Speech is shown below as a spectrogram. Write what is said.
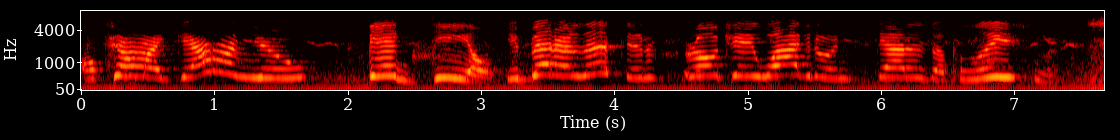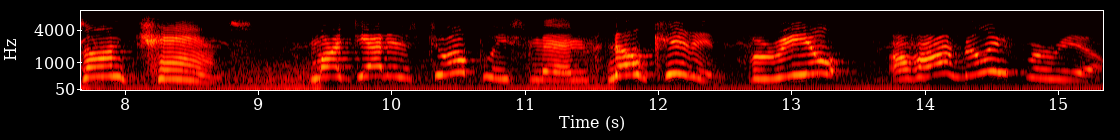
I'll tell my dad on you. Big deal. You better listen, or O.J. Wagner instead is a policeman. Some chance. My dad is too a policeman. No kidding. For real? Uh-huh, really for real.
